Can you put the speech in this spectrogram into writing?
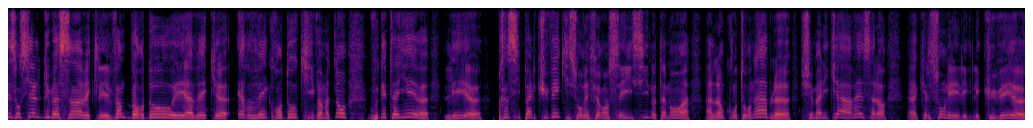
essentiels du bassin avec les vins de Bordeaux et avec euh, Hervé Grandot qui va maintenant vous détailler euh, les euh, principales cuvées qui sont référencées ici, notamment à, l'incontournable chez Malika Arès. Alors, quelles sont les, cuvées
